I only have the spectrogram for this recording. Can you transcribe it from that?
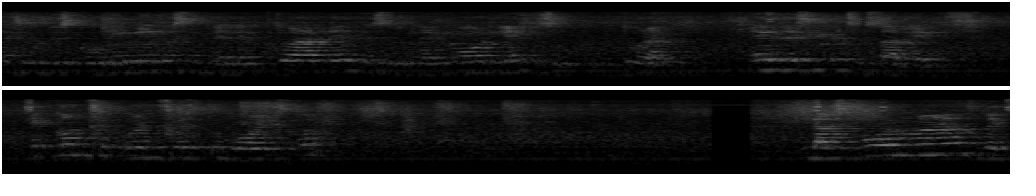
de sus descubrimientos intelectuales, de sus memorias y su cultura, es decir, de sus saberes. ¿Qué consecuencias tuvo esto? Las formas de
